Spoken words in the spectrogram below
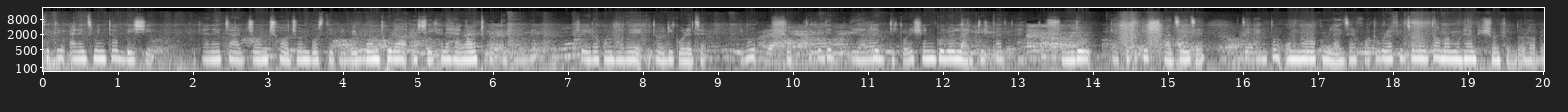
সিটিং অ্যারেঞ্জমেন্টটাও বেশি। এখানে চারজন, ছজন বসতে পারবে। বন্ধুরা এসে এখানে হ্যাং আউট করতে পারবে। সেই রকমভাবে তৈরি করেছে। এবং সব থেকে ওদের দেয়ালের ডেকোরেশনগুলো, লাইটের কাজ এত সুন্দর ক্যাফেটাকে সাজিয়েছে যে একদম অন্যরকম লাগছে। আর ফটোগ্রাফির জন্য তো আমার মনে হয় ভীষণ সুন্দর হবে।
